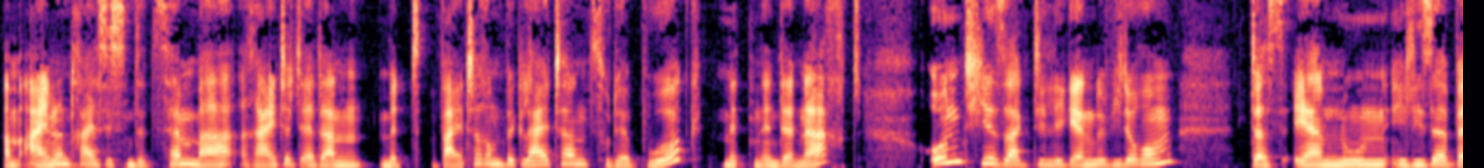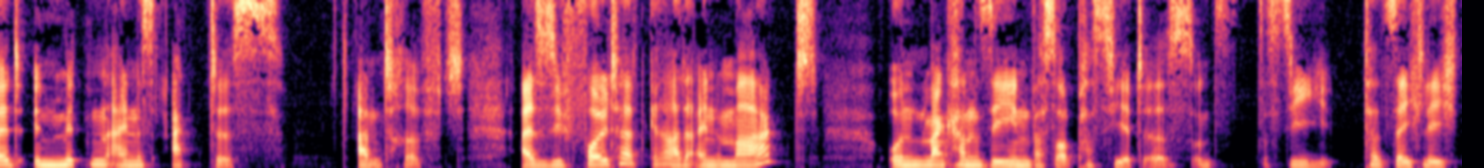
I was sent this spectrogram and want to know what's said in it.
Am 31. Dezember reitet er dann mit weiteren Begleitern zu der Burg, mitten in der Nacht. Und hier sagt die Legende wiederum, dass er nun Elisabeth inmitten eines Aktes antrifft. Also sie foltert gerade eine Magd und man kann sehen, was dort passiert ist und dass sie tatsächlich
